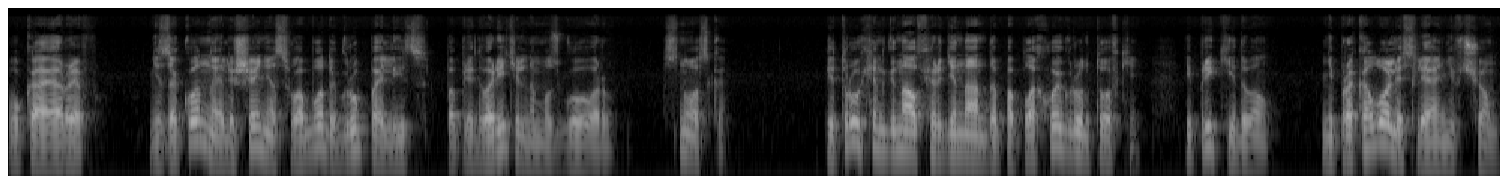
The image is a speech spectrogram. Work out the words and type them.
УК РФ. Незаконное лишение свободы группой лиц по предварительному сговору. Сноска. Петрухин гнал Фердинанда по плохой грунтовке и прикидывал, не прокололись ли они в чем.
